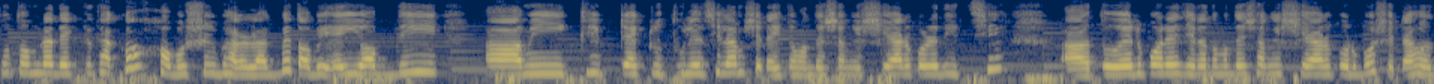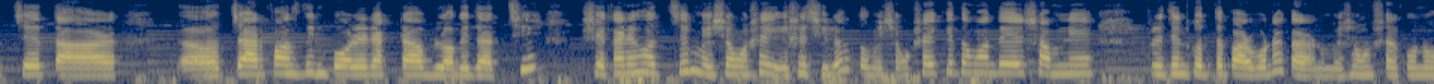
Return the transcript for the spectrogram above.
তো তোমরা দেখতে থাকো, অবশ্যই ভালো লাগবে। তবে এই অবধি আমি ক্লিপটা একটু তুলেছিলাম, সেটাই তোমাদের সঙ্গে শেয়ার করে দিচ্ছি। তো এরপরে যেটা তোমাদের সঙ্গে শেয়ার করব, সেটা হচ্ছে তার চার পাঁচ দিন পরের একটা ব্লগে যাচ্ছি। সেখানে হচ্ছে মেশামশাই এসেছিল। তো মেশামশাইকে তোমাদের সামনে প্রেজেন্ট করতে পারব না, কারণ মেশামশার কোনো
